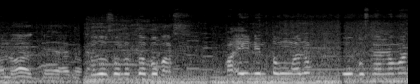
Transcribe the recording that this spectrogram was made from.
maluwag, kaya ano. Masusunod na bukas, kainin tong ano, ubos na naman.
